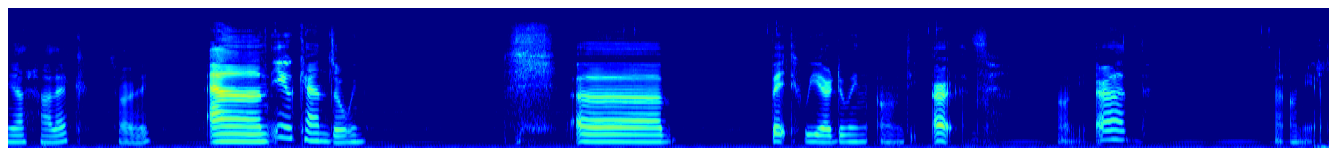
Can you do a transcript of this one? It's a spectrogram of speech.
Yelalek, sorry, and you can join. Uh, but we are doing on the earth, on the earth, and on the earth.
